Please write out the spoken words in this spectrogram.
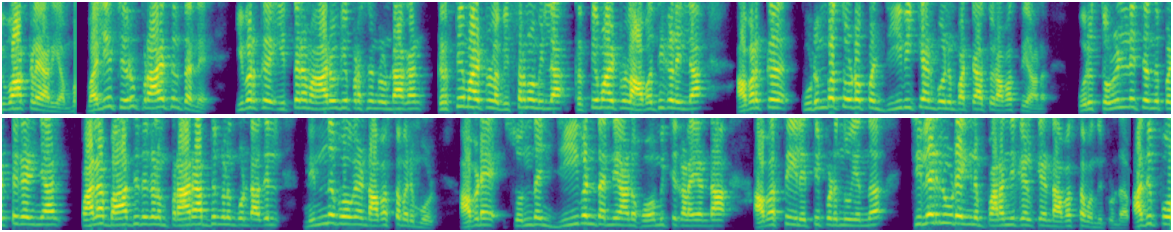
യുവാക്കളെ അറിയാം. വലിയ ചെറുപ്രായത്തിൽ തന്നെ ഇവർക്ക് ഇത്തരം ആരോഗ്യ പ്രശ്നങ്ങൾ ഉണ്ടാകാൻ കൃത്യമായിട്ടുള്ള വിശ്രമമില്ല കൃത്യമായിട്ടുള്ള അവധികളില്ല. അവർക്ക് കുടുംബത്തോടൊപ്പം ജീവിക്കാൻ പോലും പറ്റാത്തൊരവസ്ഥയാണ് ഒരു തൊഴിലിൽ ചെന്ന് പെട്ടുകഴിഞ്ഞാൽ പല ബാധ്യതകളും പ്രാരാബ്ദങ്ങളും കൊണ്ട് അതിൽ നിന്നു പോകേണ്ട അവസ്ഥ വരുമ്പോൾ അവിടെ സ്വന്തം ജീവൻ തന്നെയാണ് ഹോമിച്ച് കളയേണ്ട അവസ്ഥയിൽ എത്തിപ്പെടുന്നു എന്ന് ചിലരിലൂടെയെങ്കിലും പറഞ്ഞു കേൾക്കേണ്ട അവസ്ഥ വന്നിട്ടുണ്ട്. അതിപ്പോ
